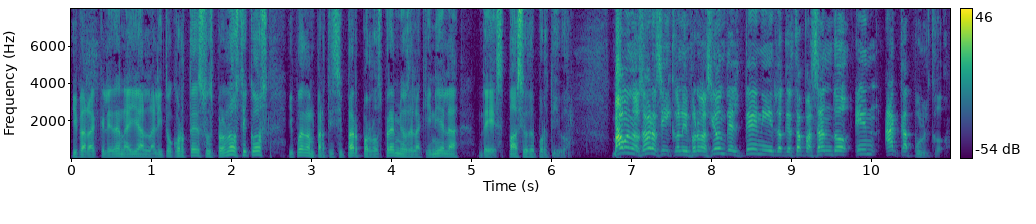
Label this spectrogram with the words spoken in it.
y para que le den ahí a Lalito Cortés sus pronósticos y puedan participar por los premios de la quiniela de Espacio Deportivo. Vámonos ahora sí con la información del tenis, lo que está pasando en Acapulco.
